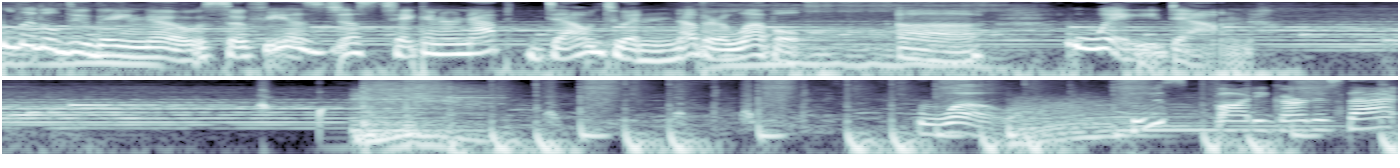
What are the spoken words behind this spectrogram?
Little do they know, Sophia's just taken her nap down to another level. Uh, way down. Whoa, whose bodyguard is that?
